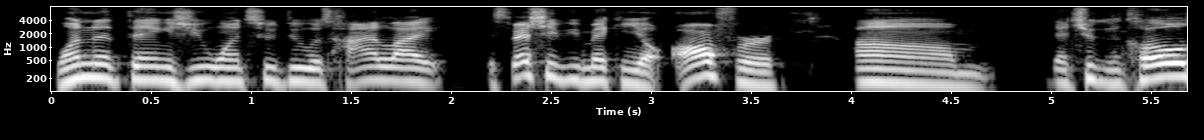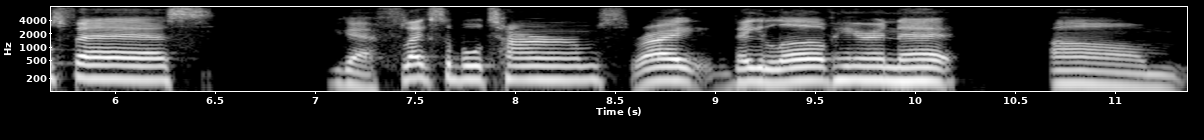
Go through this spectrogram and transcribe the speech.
one of the things you want to do is highlight, especially if you're making your offer, um, that you can close fast, you got flexible terms, right? They love hearing that. Um,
